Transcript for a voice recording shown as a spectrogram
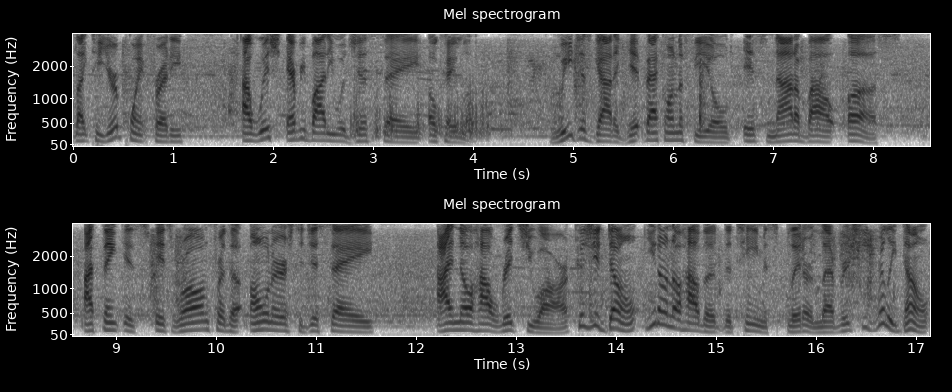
like to your point, Freddie, I wish everybody would just say, okay, look, we just got to get back on the field. It's not about us. I think it's it's wrong for the owners to just say, I know how rich you are, because you don't. You don't know how the, the team is split or leveraged. You really don't.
